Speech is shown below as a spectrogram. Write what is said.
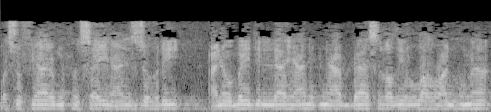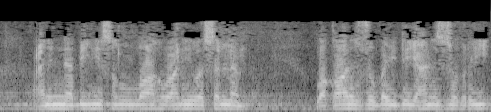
وسفيان بن حسين عن الزهري عن عبيد الله عن ابن عباس رضي الله عنهما عن النبي صلى الله عليه وسلم وقال الزبيدي عن الزهري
